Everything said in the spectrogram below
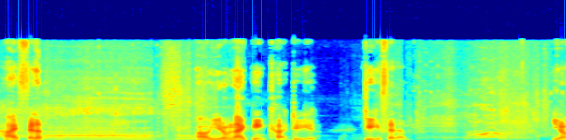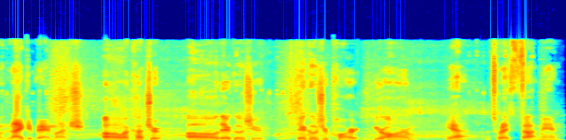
hi, Philip. Oh, you don't like being cut, do you? Do you, Philip? You don't like it very much. Oh, I cut your... Oh, there goes your... There goes your part. Your arm. Yeah, that's what I thought, man.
